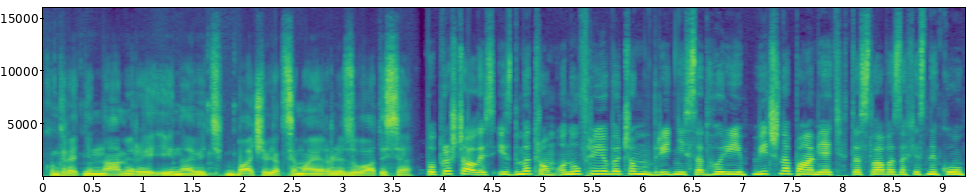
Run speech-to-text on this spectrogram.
конкретні наміри і навіть бачив, як це має реалізуватися. Попрощались із Дмитром Онуфрійовичем в рідній Садгорі. Вічна пам'ять та слава захиснику.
